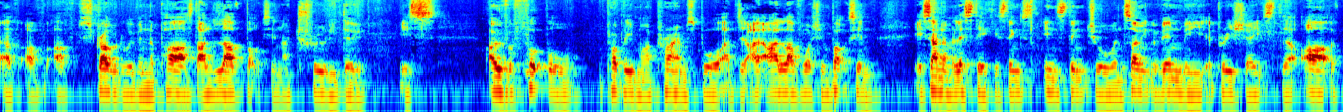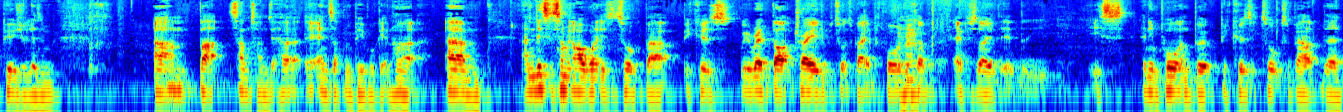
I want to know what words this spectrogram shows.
I've I've I've struggled with in the past. I love boxing. I truly do. It's over football, probably my prime sport. I, I, I love watching boxing. It's animalistic, it's inst- instinctual, and something within me appreciates the art of pugilism. Um, but sometimes it hurt. It ends up in people getting hurt. Um, and this is something I wanted to talk about because we read Dark Trade. We talked about it before in a couple of episodes. It, it's an important book because it talks about the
